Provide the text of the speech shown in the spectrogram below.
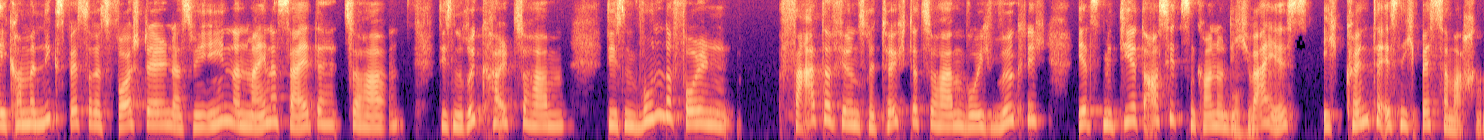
ich kann mir nichts Besseres vorstellen, als wie ihn an meiner Seite zu haben, diesen Rückhalt zu haben, diesen wundervollen Vater für unsere Töchter zu haben, wo ich wirklich jetzt mit dir da sitzen kann und mhm. ich weiß, ich könnte es nicht besser machen.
